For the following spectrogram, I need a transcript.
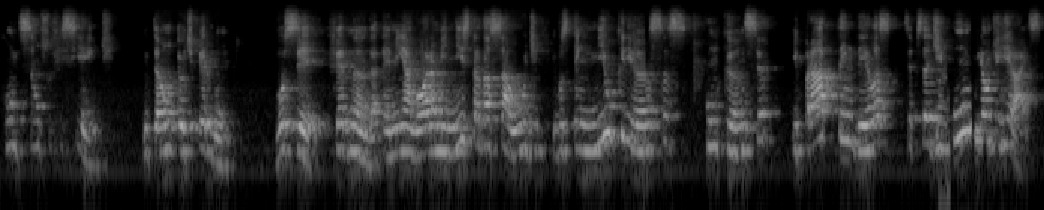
condição suficiente. Então, eu te pergunto: você, Fernanda, é minha agora ministra da Saúde e você tem mil crianças com câncer e para atendê-las você precisa de um milhão de reais.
